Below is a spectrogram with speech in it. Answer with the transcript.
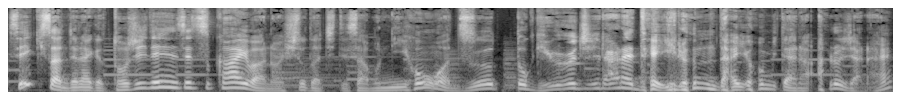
関さんじゃないけど、都市伝説会話の人たちってさ、もう日本はずっと牛耳られているんだよ、みたいなあるじゃない？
